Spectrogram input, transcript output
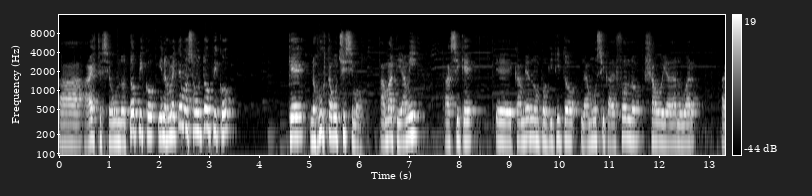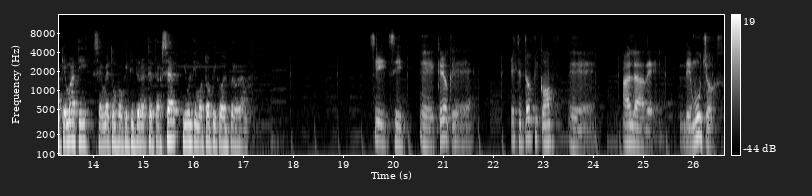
a, este segundo tópico y nos metemos a un tópico que nos gusta muchísimo a Mati y a mí, así que eh, cambiando un poquitito la música de fondo, ya voy a dar lugar a que Mati se meta un poquitito en este tercer y último tópico del programa. Sí, sí, eh, creo que este tópico eh, habla de, muchos,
